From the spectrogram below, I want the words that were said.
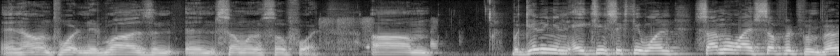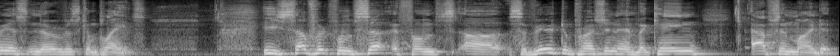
and how important it was, and, and so on and so forth. Um, beginning in 1861, Semmelweis suffered from various nervous complaints. He suffered from se- from uh, severe depression and became absent-minded.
